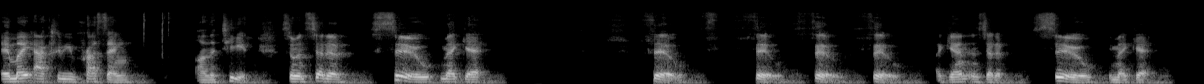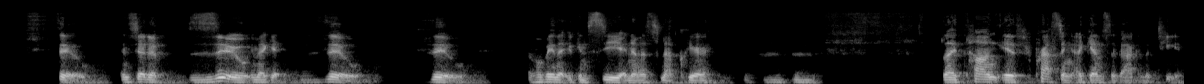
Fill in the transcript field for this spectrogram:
it might actually be pressing on the teeth. So instead of sue, you might get sue, sue, sue, sue. Again, instead of sue, you might get sue. Instead of zoo, you might get zoo, zoo. I'm hoping that you can see. I know it's not clear. The tongue is pressing against the back of the teeth.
